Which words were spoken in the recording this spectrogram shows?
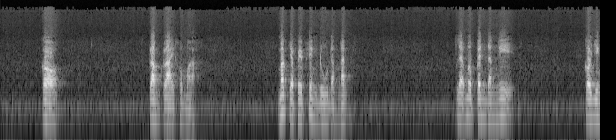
ๆ ก็กล้ำกลายเข้ามา มักจะไปเพ่งดูดังนั้น และเมื่อเป็นดังนี้ ก็ยิ่ง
